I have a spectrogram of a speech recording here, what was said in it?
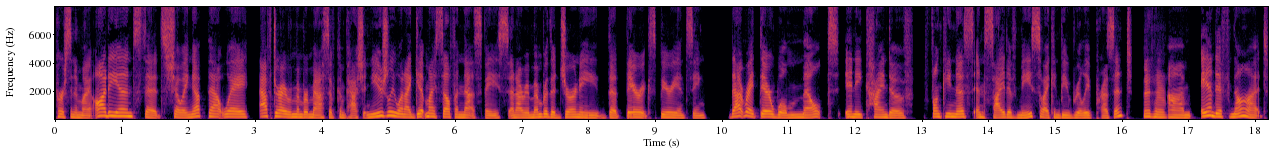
person in my audience that's showing up that way. After I remember massive compassion, usually when I get myself in that space and I remember the journey that they're experiencing, that right there will melt any kind of funkiness inside of me so I can be really present. Mm-hmm. Um, and if not,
